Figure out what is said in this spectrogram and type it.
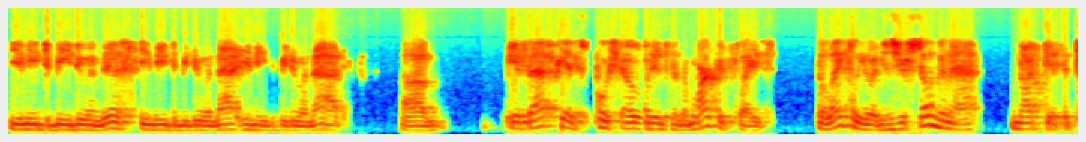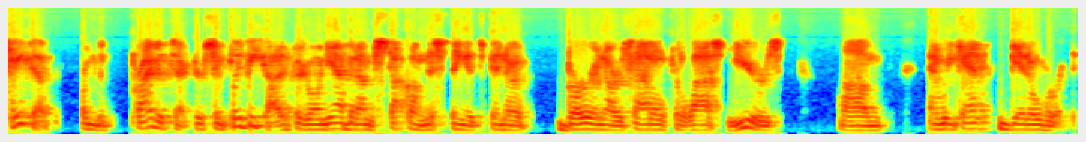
you need to be doing this, you need to be doing that, you need to be doing that. Um, if that gets pushed out into the marketplace, the likelihood is you're still going to not get the take up from the private sector simply because they're going, yeah, but I'm stuck on this thing. It's been a burr in our saddle for the last years, um, and we can't get over it.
